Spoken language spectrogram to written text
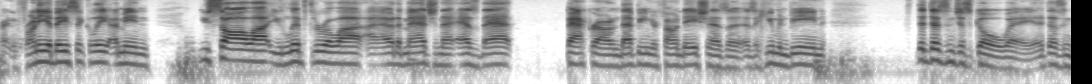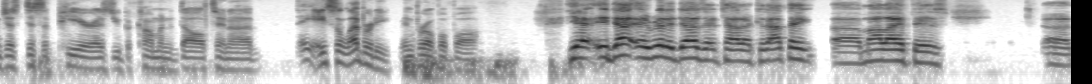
right in front of you basically. I mean, you saw a lot, you lived through a lot. I, I would imagine that as that background, that being your foundation as a as a human being, that doesn't just go away. It doesn't just disappear as you become an adult and a a celebrity in pro football. Yeah, it does. It really does, Tyler. Because I think uh, my life is uh,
